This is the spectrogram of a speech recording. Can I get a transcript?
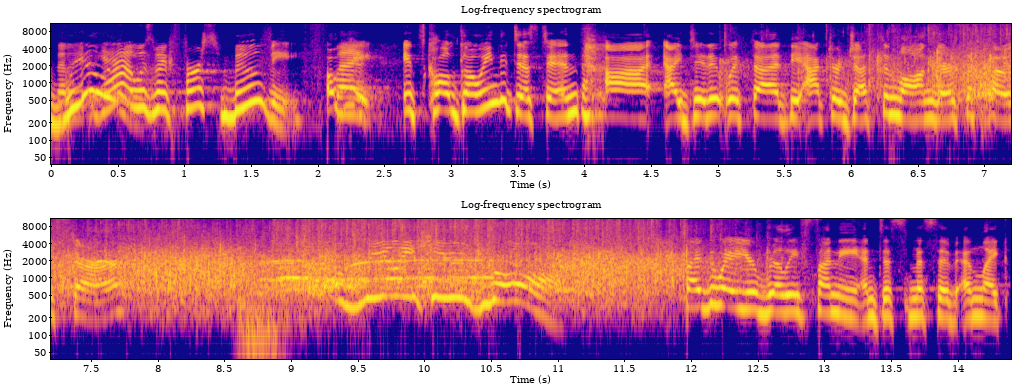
that- Really? Yeah, it was my first movie. Okay, it's called Going the Distance. uh, I did it with uh, the actor Justin Long. There's the poster. A really huge. By the way, you're really funny and dismissive and like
